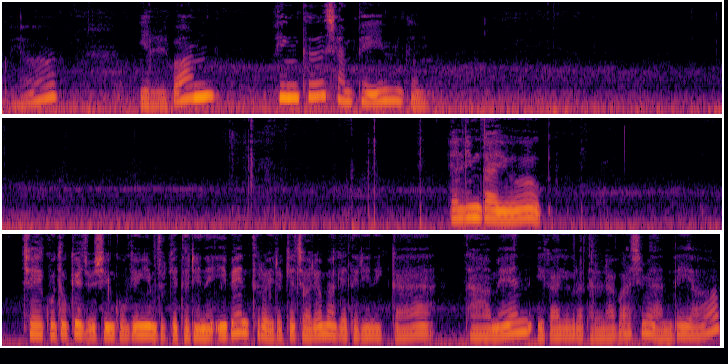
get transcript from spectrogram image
고요 1번 핑크 샴페인 금 엘림다육 제 구독해주신 고객님들께 드리는 이벤트로 이렇게 저렴하게 드리니까 다음엔 이 가격으로 달라고 하시면 안 돼요.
